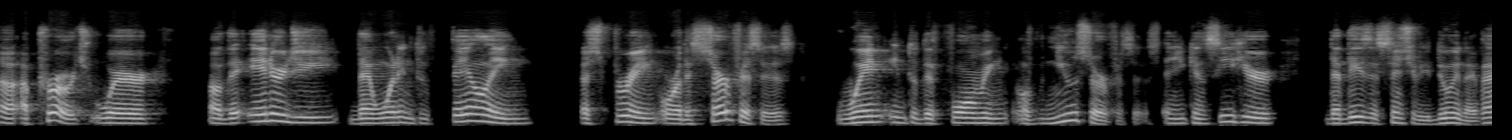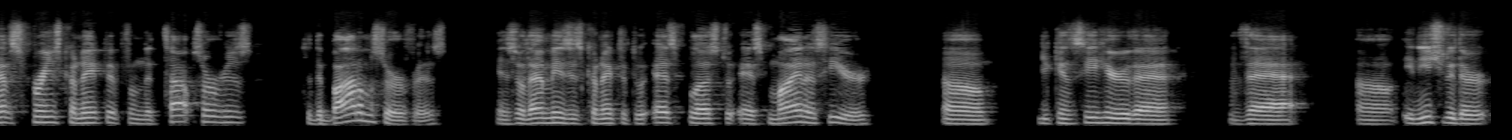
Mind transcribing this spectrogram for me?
uh, approach, where uh, the energy that went into failing a spring or the surfaces went into the forming of new surfaces. And you can see here that this is essentially doing that. If I have springs connected from the top surface to the bottom surface, and so that means it's connected to S plus to S minus here, uh, you can see here that that uh, initially they're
